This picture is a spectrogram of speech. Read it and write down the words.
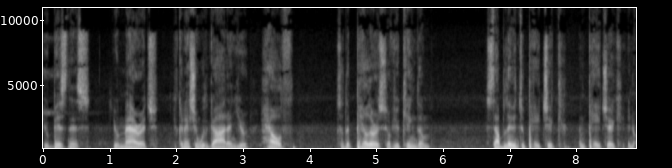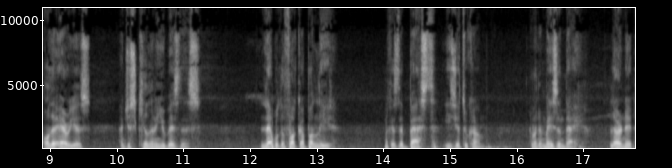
your business, your marriage, your connection with God, and your health. So, the pillars of your kingdom. Stop living to paycheck and paycheck in other areas and just killing in your business. Level the fuck up and lead because the best is yet to come. Have an amazing day. Learn it,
